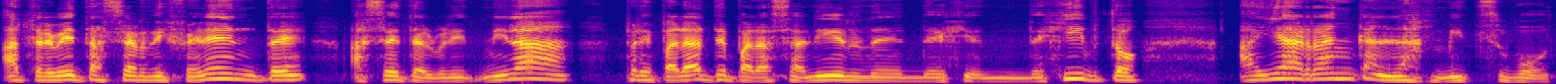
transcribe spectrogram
atrevete a ser diferente, hacete el Brit Milá, prepárate para salir de, Egipto. Ahí arrancan las mitzvot.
